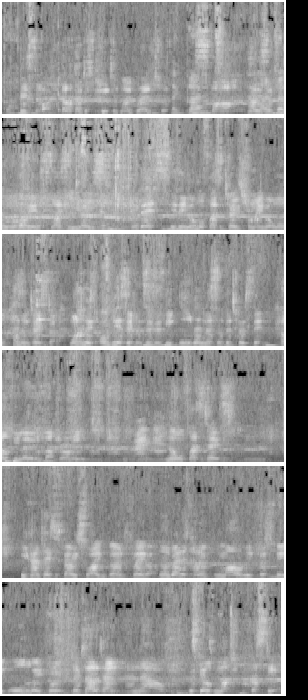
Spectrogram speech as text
plant This, uh, I pot. feel like I've just treated my bread to a Like plants. spa. That is a plants glorious slice of toast. to make. And This is a normal slice of toast from a normal peasant toaster. One of the most obvious differences is the evenness of the toasting. Healthy load of butter on each. Normal slice of toast. You can taste this very slight burnt flavour. And the bread is kind of mildly crispy all the way through. 6 out of 10. And now, this feels much crustier.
